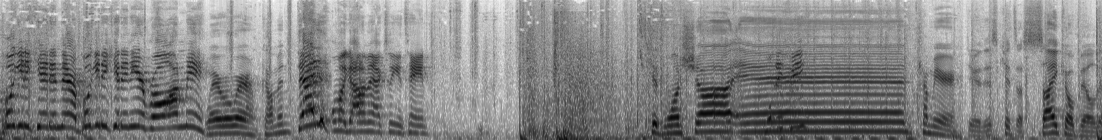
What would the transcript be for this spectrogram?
boogie kid in there. A boogie kid in here, bro. On me. Where, where, where? I'm coming. Dead. Oh my god, I'm actually insane. Kid's one shot and come here, dude. This kid's a psycho builder.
